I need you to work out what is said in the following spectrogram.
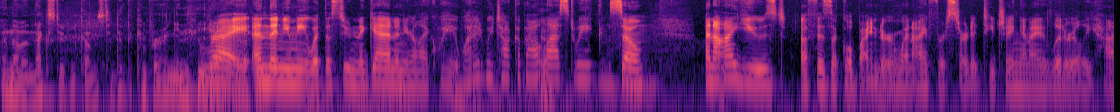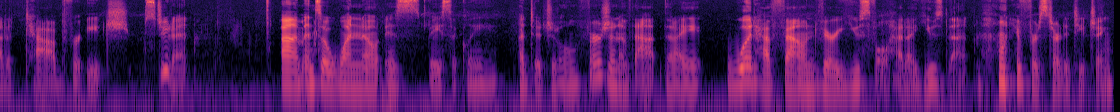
And then the next student comes to do the conferring. And Right. And then you meet with the student again and you're like, wait, what did we talk about Yeah. last week? So, and I used a physical binder when I first started teaching, and I literally had a tab for each student. Um, and so OneNote is basically a digital version of that that I would have found very useful had I used that when I first started teaching.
